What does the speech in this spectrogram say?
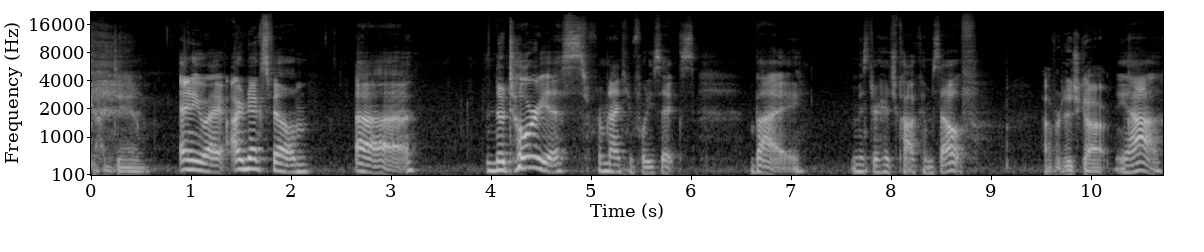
God damn. anyway, our next film, uh, Notorious from 1946, by Mr. Hitchcock himself. Alfred Hitchcock. Yeah.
